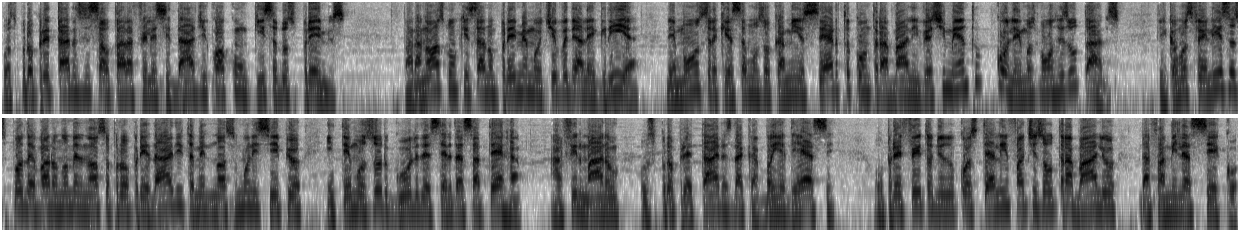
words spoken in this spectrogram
Os proprietários ressaltaram a felicidade com a conquista dos prêmios. Para nós, conquistar um prêmio é motivo de alegria, demonstra que estamos no caminho certo com trabalho e investimento, colhemos bons resultados. Ficamos felizes por levar o nome da nossa propriedade e também do nosso município e temos orgulho de ser dessa terra, afirmaram os proprietários da cabanha DS. O prefeito Anildo Costello enfatizou o trabalho da família Seco.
